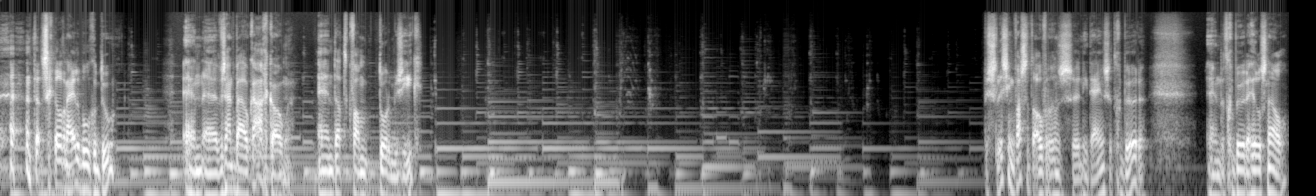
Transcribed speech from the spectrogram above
dat scheelt een heleboel gedoe. En we zijn bij elkaar gekomen. En dat kwam door de muziek. Beslissing was het overigens eh, niet eens. Het gebeurde. En dat gebeurde heel snel.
